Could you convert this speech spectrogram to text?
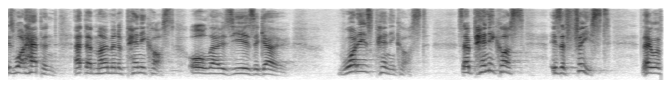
is what happened at that moment of Pentecost all those years ago. What is Pentecost? So, Pentecost is a feast. They were,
